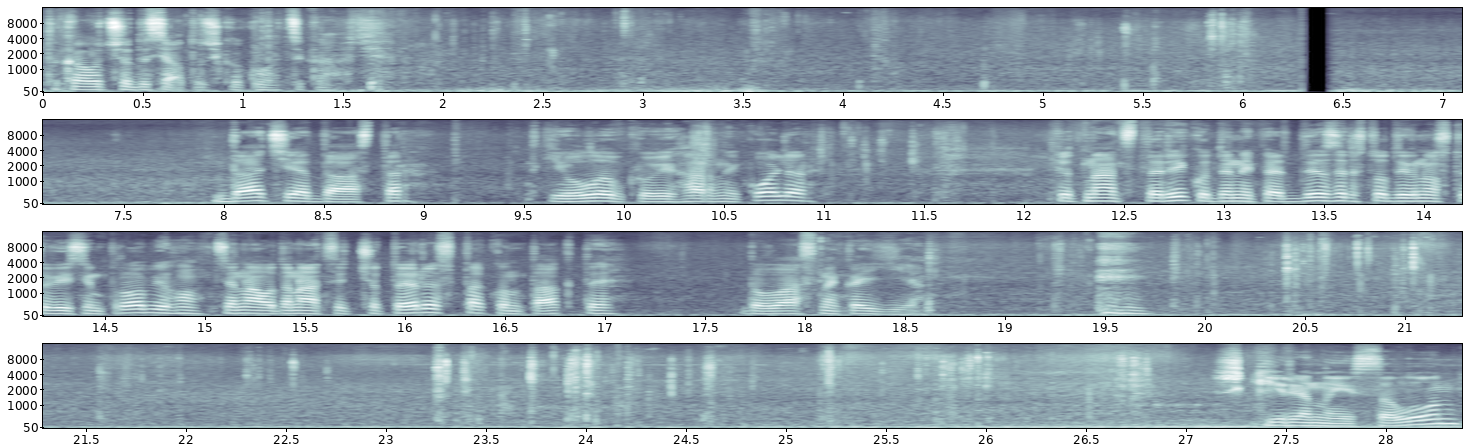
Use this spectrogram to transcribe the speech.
Така от ще десяточка, кого цікавить. Dacia Duster. Такий оливковий гарний колір. 15 рік, 1,5 дизель, 198 пробігу, ціна 11400, контакти до власника є. Шкіряний салон.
